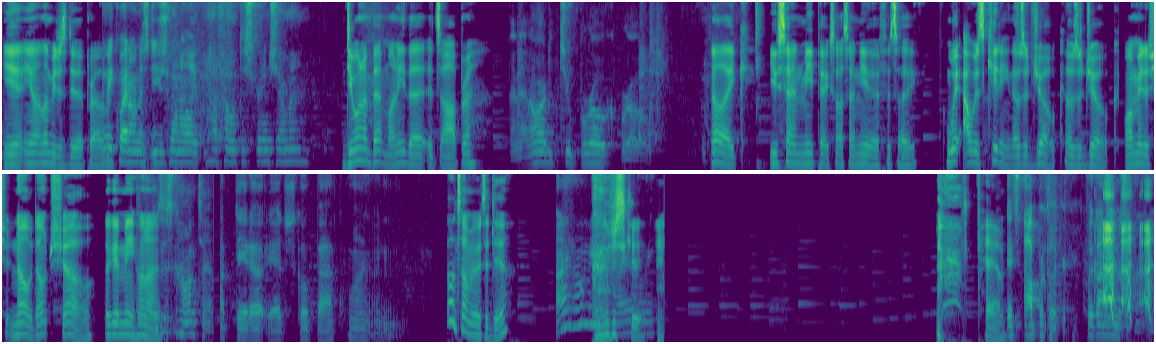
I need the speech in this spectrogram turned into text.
Yeah, you know, let me just do it. Probably. Let me be quite honest, do you just want to like have fun with the screen share, man? Do you want to bet money that it's Opera? Man, I'm already too broke, bro. No, like you send me pics, I'll send you. If it's like, wait, I was kidding. That was a joke. That was a joke. Want me to show? No, don't show. Look at me. Hold on. This content. App data. Yeah, just go back one. Don't tell me what to do. Hi, homie. I'm just kidding. Pam. It's Opera Clicker. Click on Amazon. right.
